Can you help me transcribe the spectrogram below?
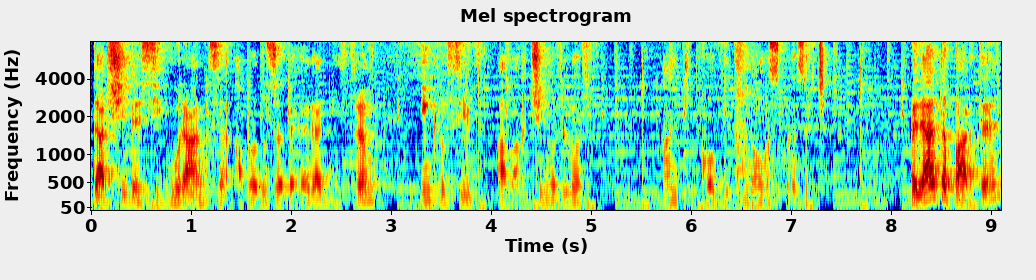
dar și de siguranță a produselor pe care le administrăm, inclusiv a vaccinurilor anti-COVID-19. Pe de altă parte,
